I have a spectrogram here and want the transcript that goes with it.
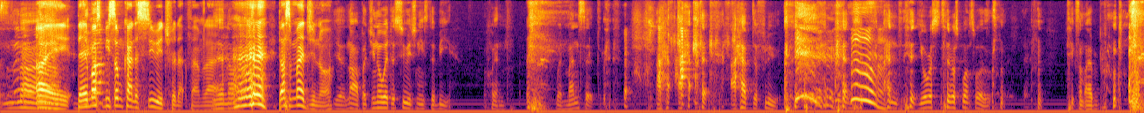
system. innit? Nah. Aye, there You must be some kind of sewage for that, fam. Like, Yeah, no. that's mad, you know. Yeah, nah, but you know where the sewage needs to be? When when man said, I, ha- I, I have the flu. and, and your res- the response was, take some ibuprofen.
